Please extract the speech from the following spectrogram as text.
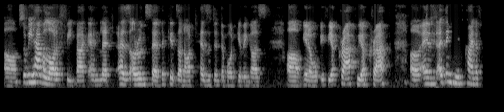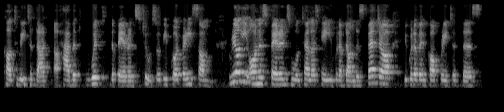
Um, so we have a lot of feedback, and let, as Arun said, the kids are not hesitant about giving us um, you know, if we are crap, we are crap. Uh, and I think we've kind of cultivated that uh, habit with the parents too. So we've got very some really honest parents who will tell us, hey, you could have done this better, you could have incorporated this.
